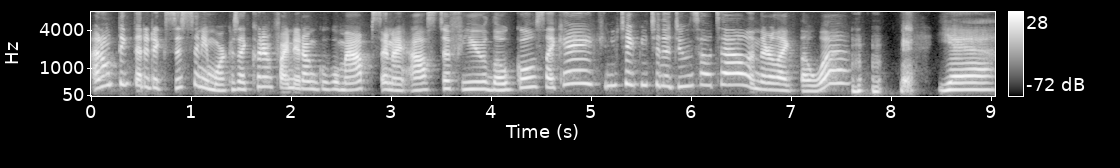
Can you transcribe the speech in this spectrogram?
I don't think that it exists anymore because I couldn't find it on Google Maps. And I asked a few locals, like, hey, can you take me to the Dunes Hotel? And they're like, the what? Yeah.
